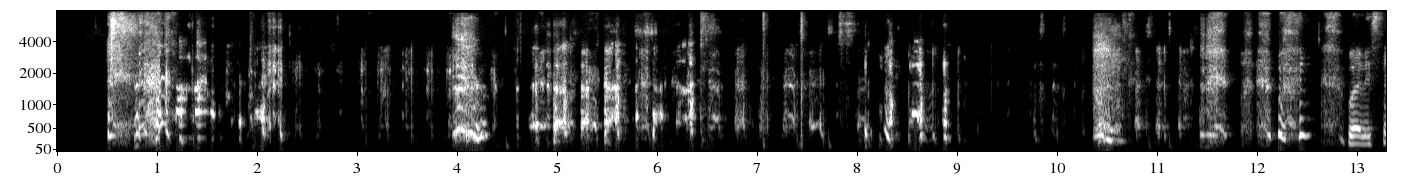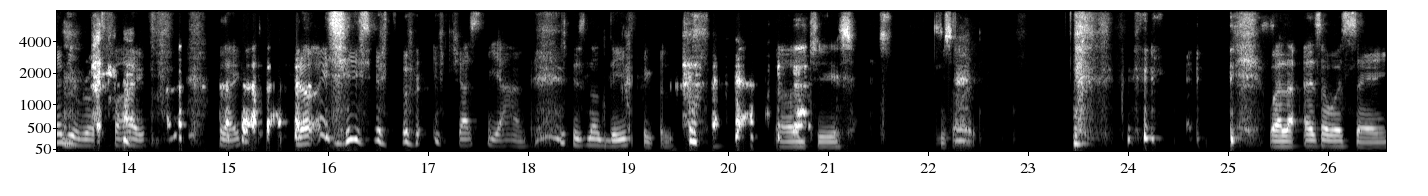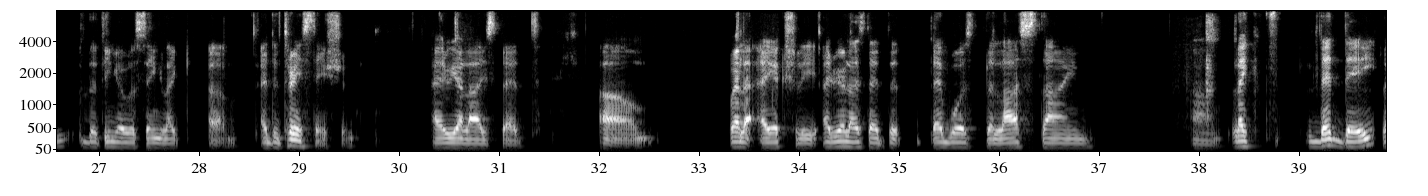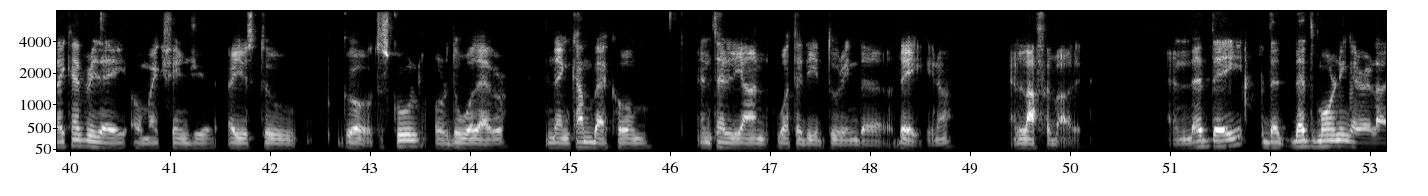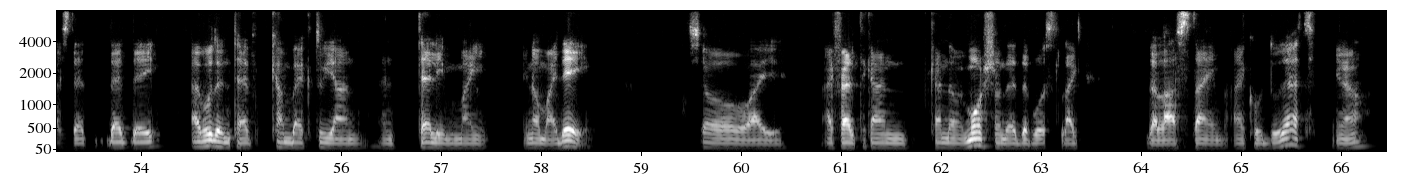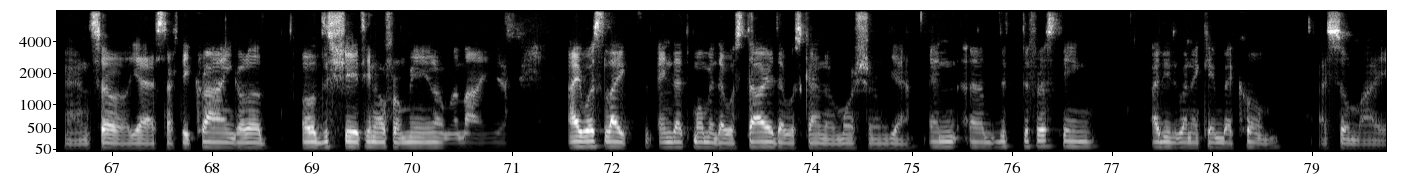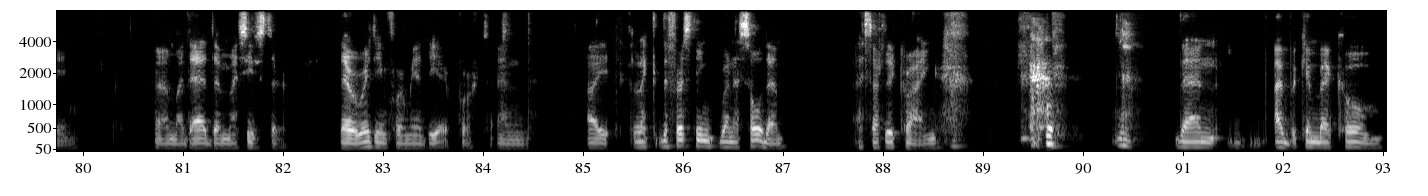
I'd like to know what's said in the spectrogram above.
well, instead you wrote five. like, you know, it's easier to write just Jan. It's not difficult. Oh, jeez. I'm sorry. well, as I was saying, the thing I was saying, like, um, at the train station, I realized that, um, well, I actually, I realized that that, that was the last time, um, like, that day, like every day of my exchange year, I used to go to school or do whatever, and then come back home and tell Jan what I did during the day, you know, and laugh about it. And that day, that that morning, I realized that that day I wouldn't have come back to Jan and tell him my, you know, my day. So I I felt kind kind of emotion that it was like the last time I could do that, you know. And so yeah, I started crying all of all of this shit, you know, from me, you know, my mind. Yeah. I was like in that moment I was tired, I was kind of emotional, yeah. And um, the, the first thing I did when I came back home, I saw my uh, my dad and my sister. They were waiting for me at the airport, and I like the first thing when I saw them, I started crying. then I came back home,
